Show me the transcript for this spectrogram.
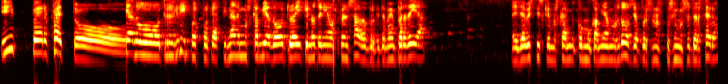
Y perfecto. He cambiado tres grifos porque al final hemos cambiado otro ahí que no teníamos pensado porque también perdía. Eh, ya visteis que hemos como cambiamos dos, ya por eso nos pusimos el tercero.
